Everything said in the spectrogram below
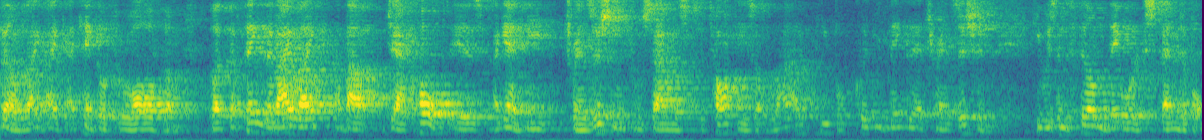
films, I, I, I can't go through all of them, but the thing that I like about Jack Holt is, again, he transitioned from silence to talkies. A lot of people couldn't make that transition. He was in the film They Were Expendable,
